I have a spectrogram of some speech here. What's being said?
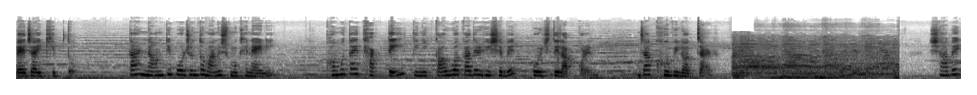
বেজায় ক্ষিপ্ত। তার নামটি পর্যন্ত মানুষ মুখে নেয়নি। ক্ষমতায় থাকতেই তিনি কাউয়া কাদের হিসেবে পরিচিতি লাভ করেন, যা খুবই লজ্জার। সাবেক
